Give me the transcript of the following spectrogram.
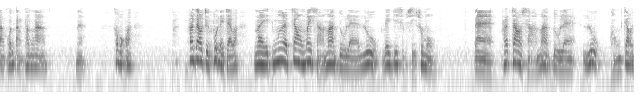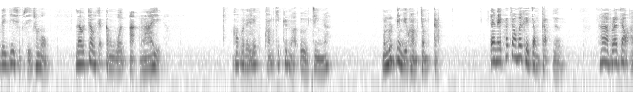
ต่างคนต่างทำงานนะเขาบอกว่า พระเจ้าจึงพูดในใจว่า ในเมื่อเจ้าไม่สามารถดูแลลูกได้ 24 ชั่วโมง แต่พระเจ้าสามารถดูแลลูกของเจ้าได้ 24 ชั่วโมง แล้วเจ้าจะกังวลอะไร เขาก็เลยเรียกความคิดขึ้นมาเออจริงนะ มนุษย์นี่มีความจำกัด แต่ในพระเจ้าไม่เคยจำกัดเลย ถ้าพระเจ้าอ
